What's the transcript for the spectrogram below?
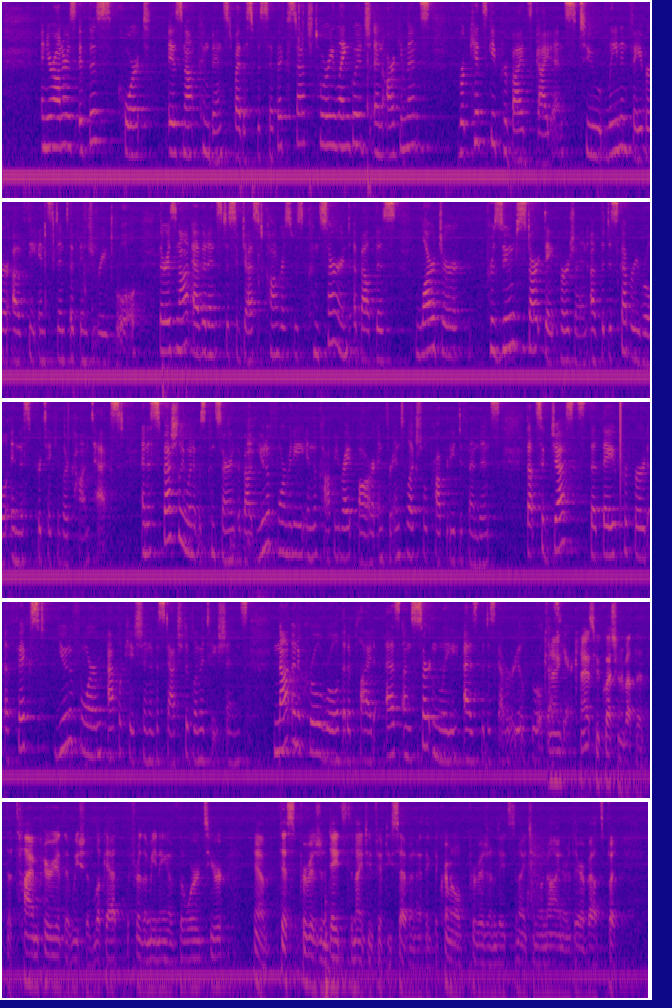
And your honors, if this court is not convinced by the specific statutory language and arguments, Rokitsky provides guidance to lean in favor of the instant of injury rule. There is not evidence to suggest Congress was concerned about this larger presumed start date version of the discovery rule in this particular context, and especially when it was concerned about uniformity in the copyright bar and for intellectual property defendants that suggests that they preferred a fixed, uniform application of a statute of limitations, not an accrual rule that applied as uncertainly as the discovery rule Can does I, here. can I ask you a question about the, the time period that we should look at for the meaning of the words here? You know, this provision dates to nineteen fifty-seven, I think the criminal provision dates to nineteen oh nine or thereabouts, but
